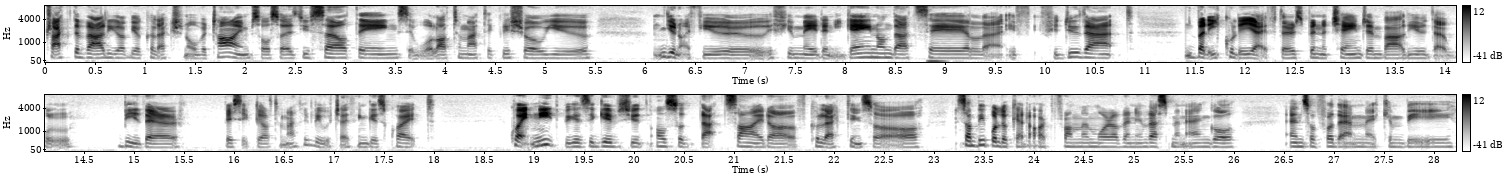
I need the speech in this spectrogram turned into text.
track the value of your collection over time. So also as you sell things, it will automatically show you, you know, if you if you made any gain on that sale, uh, if if you do that. But equally, yeah, if there's been a change in value, that will be there basically automatically, which I think is quite quite neat because it gives you also that side of collecting. So some people look at art from a more of an investment angle, and so for them it can be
